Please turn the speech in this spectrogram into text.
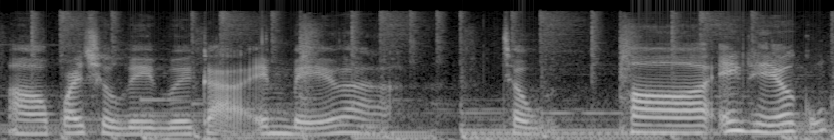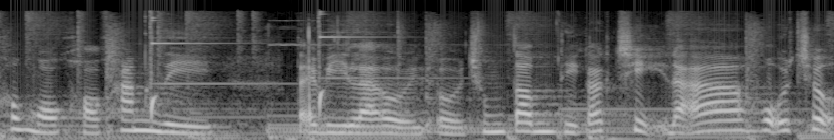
uh, quay trở về với cả em bé và chồng uh, em thấy cũng không có khó khăn gì. Tại vì là ở ở trung tâm thì các chị đã hỗ trợ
